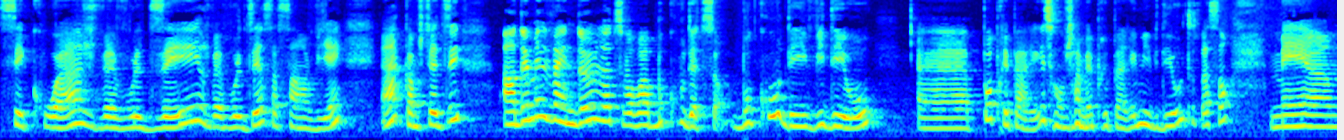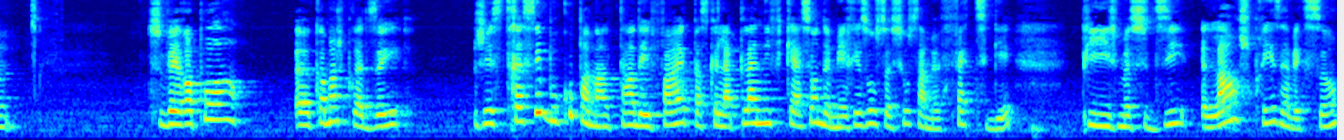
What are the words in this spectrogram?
c'est quoi, je vais vous le dire, je vais vous le dire, ça s'en vient. Hein? Comme je te dis, en 2022, là, tu vas voir beaucoup de ça. Beaucoup des vidéos, euh, pas préparées, ils sont jamais préparées, mes vidéos, de toute façon, mais euh, tu verras pas, euh, comment je pourrais dire, j'ai stressé beaucoup pendant le temps des fêtes parce que la planification de mes réseaux sociaux, ça me fatiguait. Puis je me suis dit, lâche prise avec ça,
